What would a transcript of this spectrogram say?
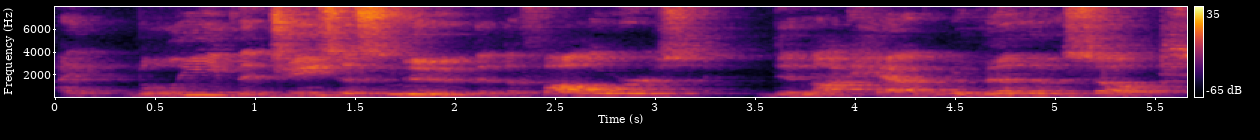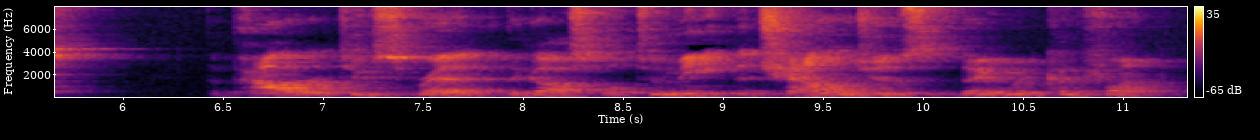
I believe that Jesus knew that the followers did not have within themselves the power to spread the gospel, to meet the challenges they would confront.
